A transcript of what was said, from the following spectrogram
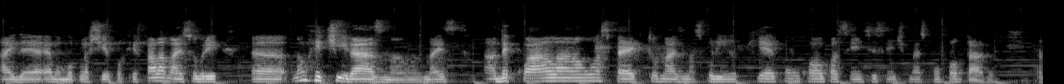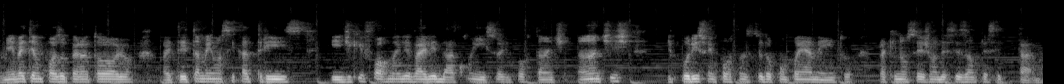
A ideia é mamoplastia porque fala mais sobre uh, não retirar as mamas, mas adequá-la a um aspecto mais masculino que é com o qual o paciente se sente mais confortável. Também vai ter um pós-operatório, vai ter também uma cicatriz e de que forma ele vai lidar com isso é importante antes e por isso a importância do acompanhamento para que não seja uma decisão precipitada.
